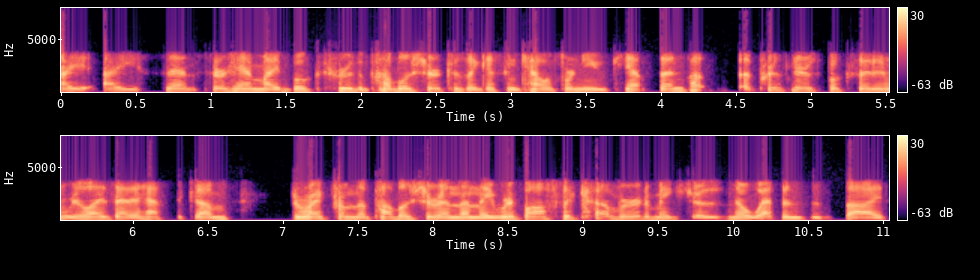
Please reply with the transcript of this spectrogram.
I, I sent Sirhan my book through the publisher because I guess in California you can't send pu- uh, prisoners books. I didn't realize that it has to come direct from the publisher, and then they rip off the cover to make sure there's no weapons inside.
